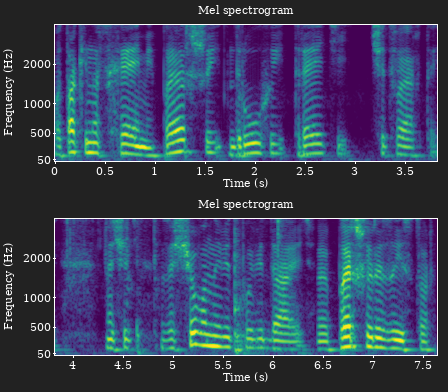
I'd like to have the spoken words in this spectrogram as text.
Отак і на схемі. Перший, другий, третій, четвертий. Значить, за що вони відповідають? Е, Перший резистор.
